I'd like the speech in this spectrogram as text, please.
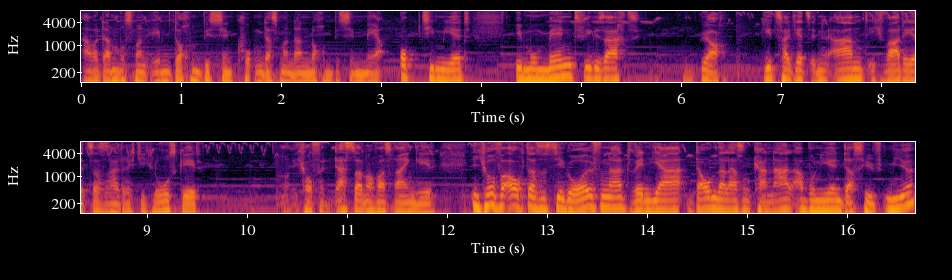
Aber dann muss man eben doch ein bisschen gucken, dass man dann noch ein bisschen mehr optimiert. Im Moment, wie gesagt, ja, geht es halt jetzt in den Abend. Ich warte jetzt, dass es halt richtig losgeht. Und ich hoffe, dass da noch was reingeht. Ich hoffe auch, dass es dir geholfen hat. Wenn ja, Daumen da lassen, Kanal abonnieren, das hilft mir.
